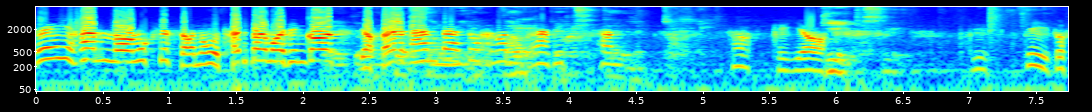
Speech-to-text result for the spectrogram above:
Ei hän lauluksessa on ollut häntä maisinkaan, ja päät häntä äätit hän. joo. Kiitos. Ki- kiitos.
